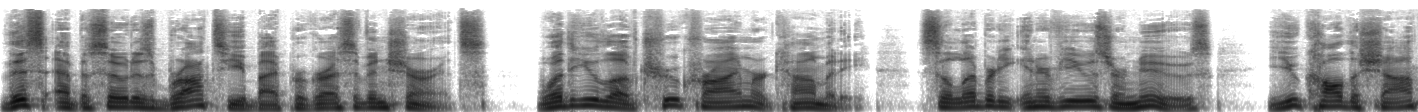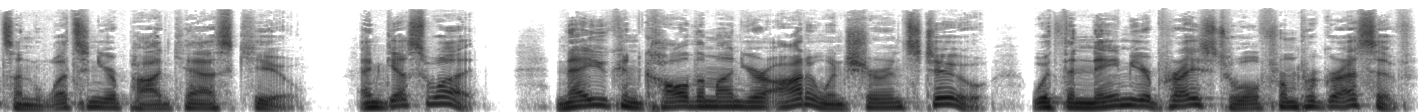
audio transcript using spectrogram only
This episode is brought to you by Progressive Insurance. Whether you love true crime or comedy, celebrity interviews or news, you call the shots on what's in your podcast queue. And guess what? Now you can call them on your auto insurance too with the Name Your Price tool from Progressive.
